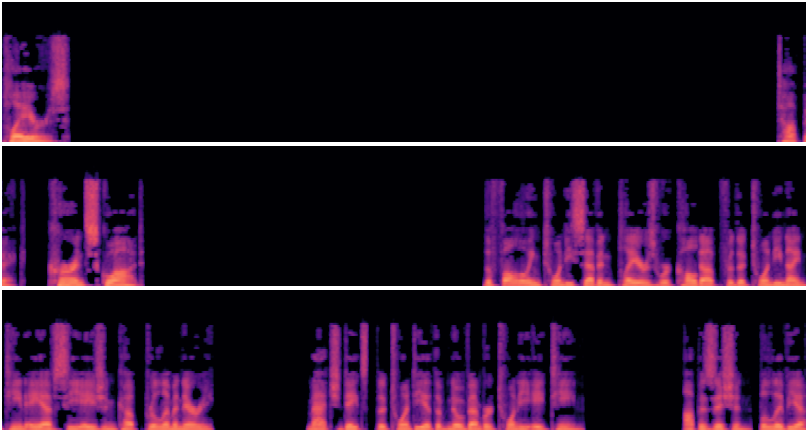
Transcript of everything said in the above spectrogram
Players. Topic. Current squad The following 27 players were called up for the 2019 AFC Asian Cup preliminary. Match dates the 20th of November 2018 Opposition Bolivia.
